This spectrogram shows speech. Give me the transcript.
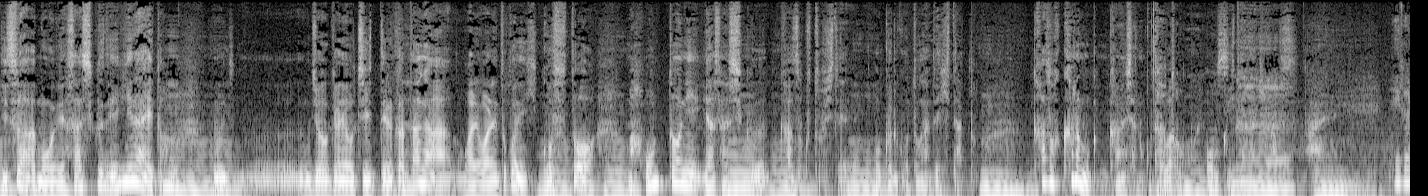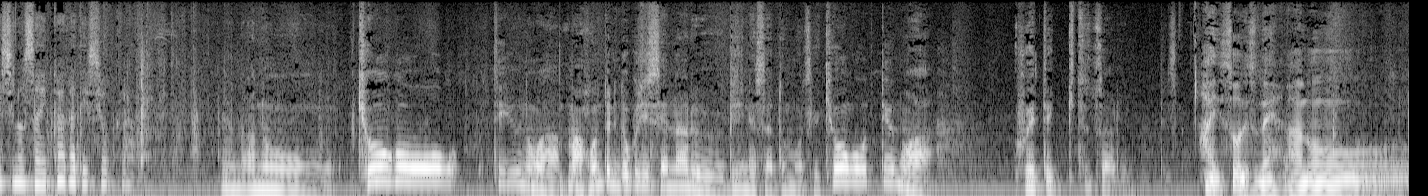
実はもう優しくできないと、状況に陥っている方が我々のところに引っ越すと、まあ、本当に優しく家族として送ることができたと、家族からも感謝の言葉を多くいただきます、はい、東野さんいかがでしょうか、うん、あの競合っていうのは、まあ、本当に独自性のあるビジネスだと思うんですけど競合っていうのは増えてきつつあるんですか？はいそうですね。あのー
